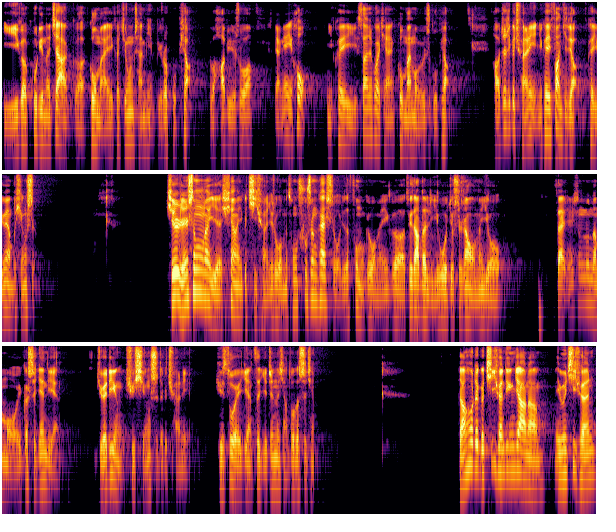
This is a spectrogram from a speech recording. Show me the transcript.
以一个固定的价格购买一个金融产品，比如说股票，对吧？好比如说两年以后你可以三十块钱购买某一只股票。好，这是一个权利，你可以放弃掉，可以永远不行使。其实人生呢也像一个期权，就是我们从出生开始，我觉得父母给我们一个最大的礼物，就是让我们有在人生中的某一个时间点决定去行使这个权利，去做一件自己真的想做的事情。然后这个期权定价呢，因为期权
